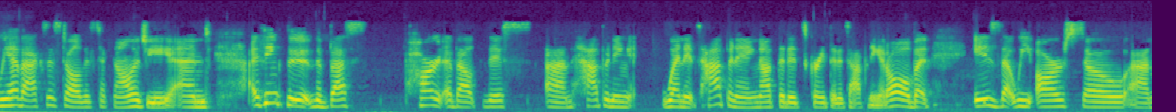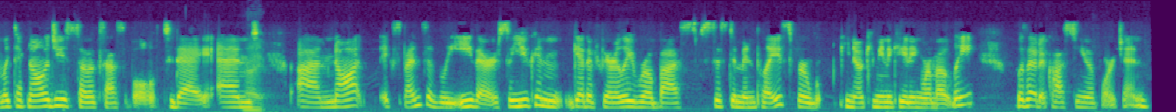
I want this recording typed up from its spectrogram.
we have access to all this technology and i think the the best part about this um, happening when it's happening. Not that it's great that it's happening at all, but is that we are so um, like technology is so accessible today and right. um, not expensively either. So you can get a fairly robust system in place for you know communicating remotely without it costing you a fortune.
